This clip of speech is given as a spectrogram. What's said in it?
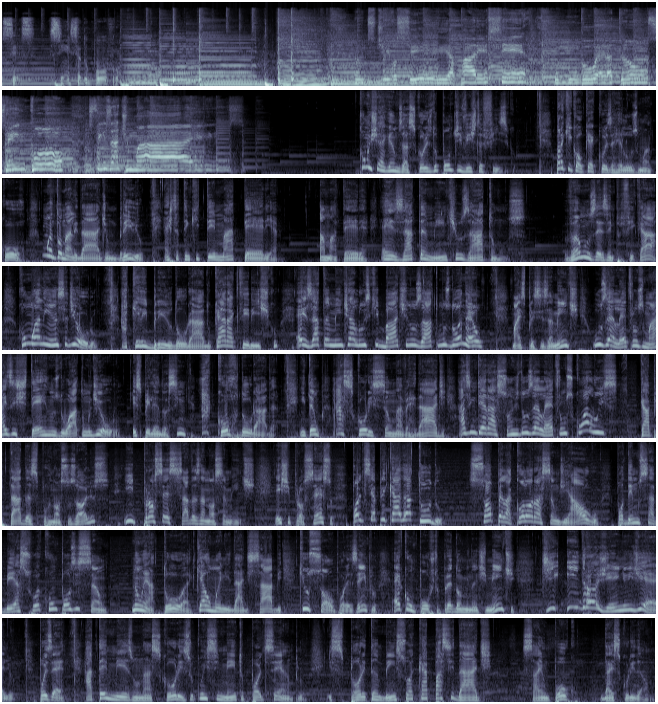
vocês, Ciência do Povo. Antes de você aparecer, o mundo era tão sem cor, cinza demais. Como enxergamos as cores do ponto de vista físico? Para que qualquer coisa reluza uma cor, uma tonalidade, um brilho, esta tem que ter matéria. A matéria é exatamente os átomos. Vamos exemplificar com uma aliança de ouro. Aquele brilho dourado característico é exatamente a luz que bate nos átomos do anel, mais precisamente os elétrons mais externos do átomo de ouro, espelhando assim a cor dourada. Então, as cores são, na verdade, as interações dos elétrons com a luz, captadas por nossos olhos e processadas na nossa mente. Este processo pode ser aplicado a tudo, só pela coloração de algo podemos saber a sua composição. Não é à toa que a humanidade sabe que o Sol, por exemplo, é composto predominantemente de hidrogênio e de hélio. Pois é, até mesmo nas cores o conhecimento pode ser amplo. Explore também sua capacidade. Saia um pouco da escuridão.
